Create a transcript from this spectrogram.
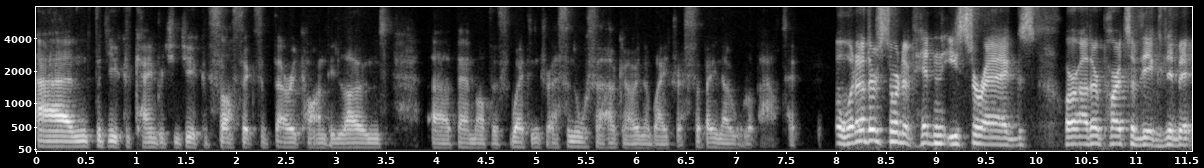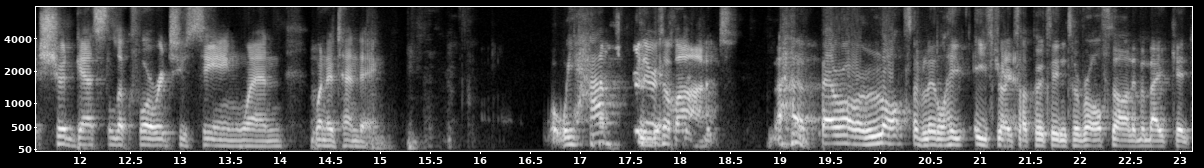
and the Duke of Cambridge and Duke of Sussex have very kindly loaned uh, their mother's wedding dress and also her going away dress, so they know all about it. What other sort of hidden Easter eggs or other parts of the exhibit should guests look forward to seeing when when attending? We have. Sure there's a lot. there are lots of little Easter eggs I put into Royal Style in the making.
